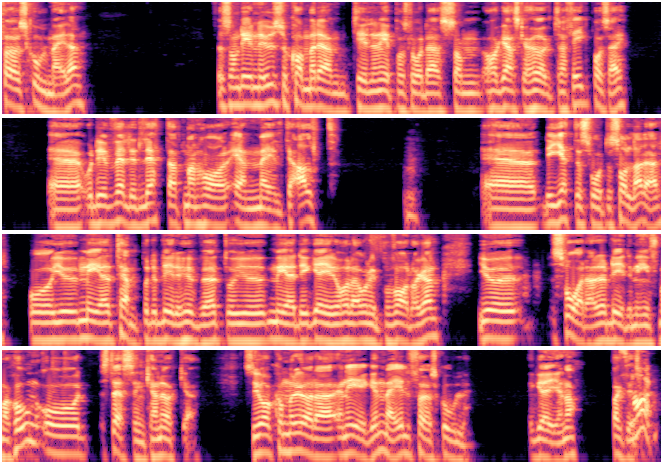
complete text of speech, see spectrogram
för skolmejlen. För som det är nu så kommer den till en e-postlåda som har ganska hög trafik på sig. Eh, och det är väldigt lätt att man har en mail till allt. Eh, det är jättesvårt att sålla där. Och ju mer tempo det blir i huvudet och ju mer det är grejer att hålla ordning på vardagen, ju svårare blir det med information och stressen kan öka. Så jag kommer att göra en egen mail för skolgrejerna. Faktiskt. Smart.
